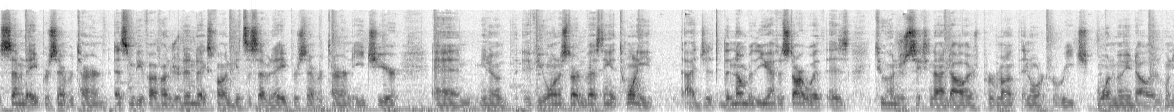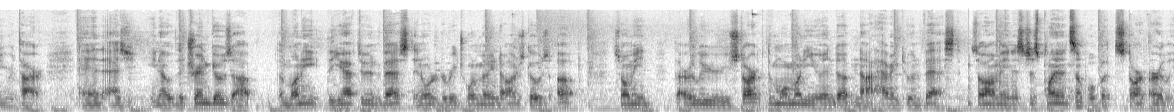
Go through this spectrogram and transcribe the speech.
a 7 to 8% return. S&P 500 index fund gets a 7 to 8% return each year. And, you know, if you want to start investing at 20, I just the number that you have to start with is $269 per month in order to reach $1 million when you retire. And as you, you know, the trend goes up. The money that you have to invest in order to reach $1 million goes up. So I mean, the earlier you start, the more money you end up not having to invest. So I mean, it's just plain and simple, but start early.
